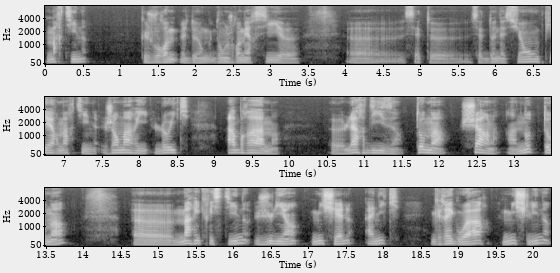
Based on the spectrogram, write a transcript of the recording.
Martine, vous dont, je remercie euh, euh, cette, euh, cette, donation, Pierre, Martine, Jean-Marie, Loïc, Abraham, Lardise, Thomas, Charles, un autre Thomas, euh, Marie-Christine, Julien, Michel, Annick, Grégoire, Micheline,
